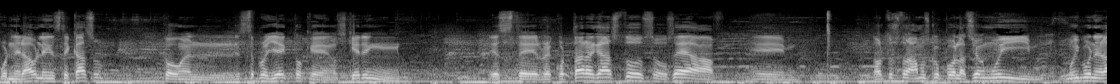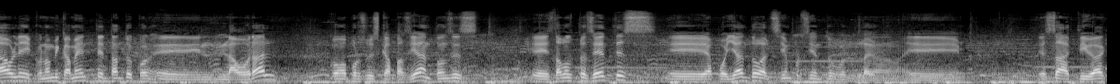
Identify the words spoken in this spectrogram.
vulnerable en este caso, con este proyecto que nos quieren este, recortar gastos, o sea, eh, nosotros trabajamos con población muy, muy vulnerable económicamente, tanto eh, laboral como por su discapacidad. Entonces, eh, estamos presentes apoyando al 100% esta actividad.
